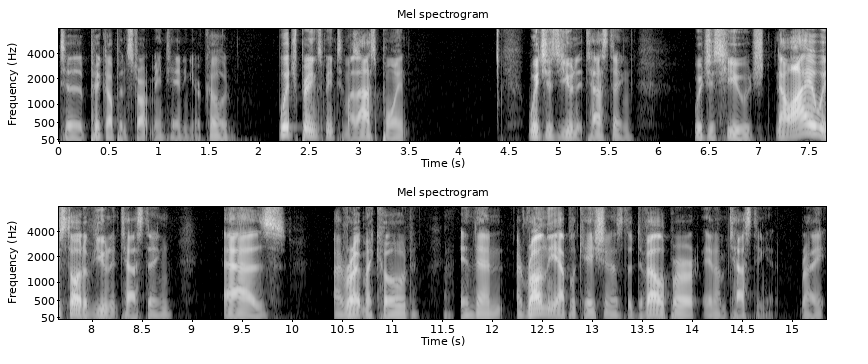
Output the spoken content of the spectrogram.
to pick up and start maintaining your code. Which brings me to my last point, which is unit testing, which is huge. Now, I always thought of unit testing as I write my code and then I run the application as the developer and I'm testing it, right?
